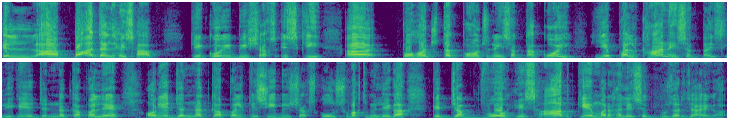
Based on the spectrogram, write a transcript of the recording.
इल्ला बादल हिसाब कि कोई भी शख्स इसकी आ, पहुँच तक पहुँच नहीं सकता कोई ये फल खा नहीं सकता इसलिए कि ये जन्नत का फल है। और ये जन्नत का फल किसी भी शख्स को उस वक्त मिलेगा कि जब वो हिसाब के मरहले से गुजर जाएगा।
